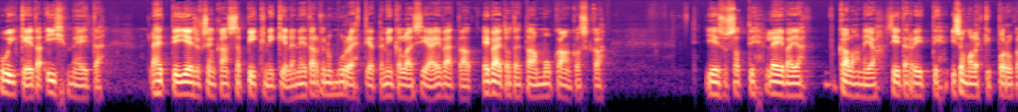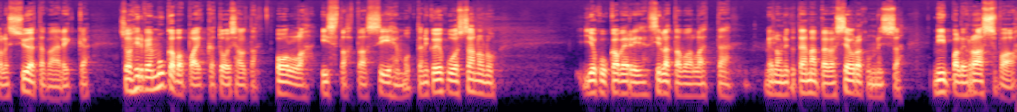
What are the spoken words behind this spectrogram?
huikeita ihmeitä. Lähettiin Jeesuksen kanssa piknikille, ne ei tarvinnut murehtia, että minkälaisia eväitä, eväitä otetaan mukaan, koska Jeesus otti leivä ja kalan ja siitä riitti isommallekin porukalle syötävää, eli se on hirveän mukava paikka toisaalta olla, istahtaa siihen, mutta niin kuin joku olisi sanonut, joku kaveri sillä tavalla, että meillä on niin tämän päivän seurakunnissa niin paljon rasvaa,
